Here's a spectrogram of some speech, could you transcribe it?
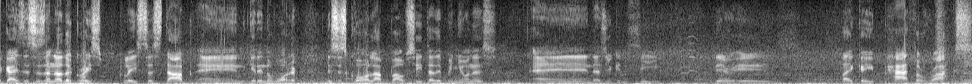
Alright guys, this is another great place to stop and get in the water. This is called La Pocita de Piñones and as you can see there is like a path of rocks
